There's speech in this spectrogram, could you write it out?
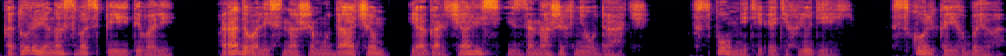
которые нас воспитывали, радовались нашим удачам и огорчались из-за наших неудач. Вспомните этих людей. Сколько их было?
